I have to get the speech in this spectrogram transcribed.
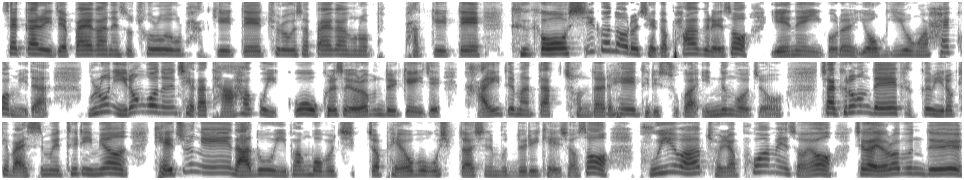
색깔이 이제 빨간에서 초록으로 바뀔 때, 초록에서 빨강으로 바뀔 때 그거 시그널을 제가 파악을 해서 얘네 이거를 역이용을 할 겁니다. 물론 이런 거는 제가 다 하고 있고 그래서 여러분들께 이제 가이드만 딱 전달을 해 드릴 수가 있는 거죠. 자, 그런데 가끔 이렇게 말씀을 드리면 개 중에 나도 이 방법을 직접 배워보고 싶다 하시는 분들이 계셔서 V와 전략 포함해서요. 제가 여러분들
